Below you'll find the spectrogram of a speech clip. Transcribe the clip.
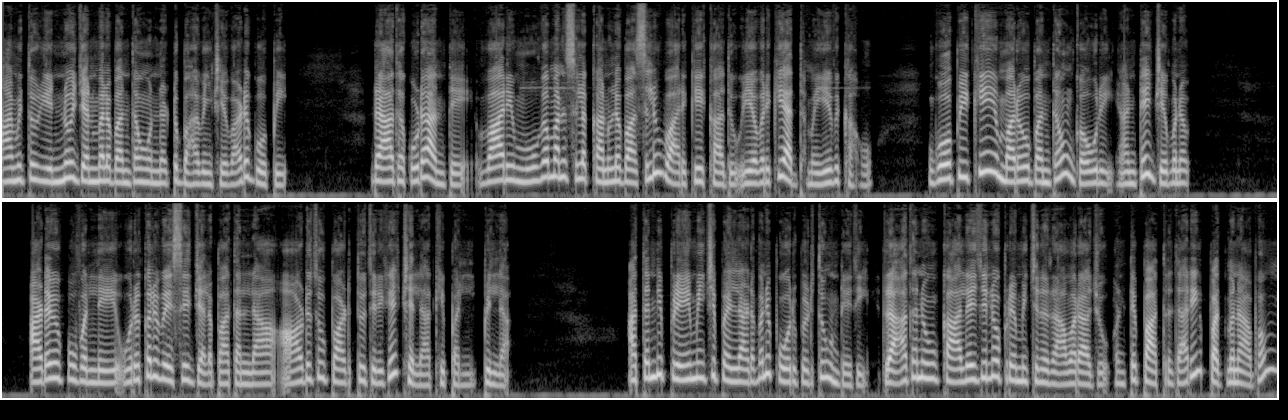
ఆమెతో ఎన్నో జన్మల బంధం ఉన్నట్టు భావించేవాడు గోపి. రాధ కూడా అంతే. వారి మూగ మనసుల కనుల భాషలు వారికే కాదు ఎవరికీ అర్థమయ్యేవి కావు. గోపికి మరో బంధం గౌరి అంటే జమున. అడవి పువ్వల్లే ఉరకలు వేసే జలపాతంలా ఆడుతూ పాడుతూ తిరిగే చెల్లాకి పిల్ల. అతన్ని ప్రేమించి పెళ్ళాడమని పోరు పెడుతూ ఉండేది. రాధను కాలేజీలో ప్రేమించిన రామరాజు అంటే పాత్రధారి పద్మనాభం.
